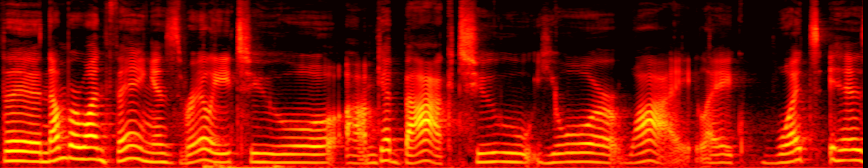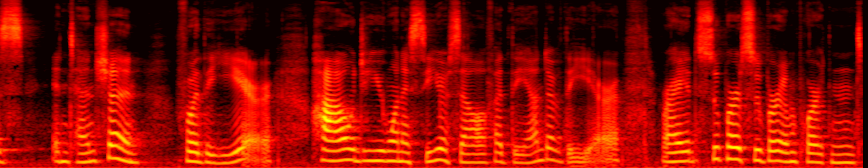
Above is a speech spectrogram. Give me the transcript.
the number one thing is really to um, get back to your why. Like, what is intention for the year? How do you want to see yourself at the end of the year? Right? Super, super important.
